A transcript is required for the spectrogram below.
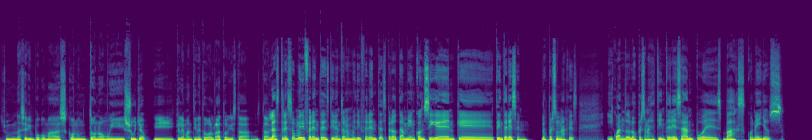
Es una serie un poco más con un tono muy suyo y que le mantiene todo el rato y está, está Las tres son muy diferentes, tienen tonos muy diferentes, pero también consiguen que te interesen los personajes. Y cuando los personajes te interesan, pues vas con ellos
